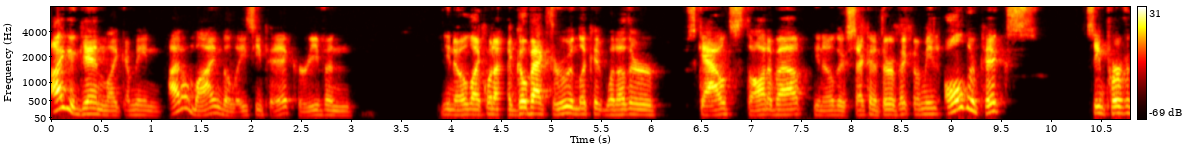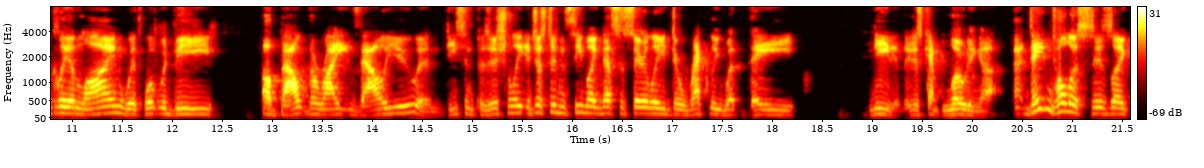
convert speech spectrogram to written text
I again like I mean I don't mind the Lacy pick or even you know like when I go back through and look at what other scouts thought about you know their second and third pick. I mean all their picks seem perfectly in line with what would be about the right value and decent positionally. It just didn't seem like necessarily directly what they needed. They just kept loading up. Uh, Dayton told us is like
